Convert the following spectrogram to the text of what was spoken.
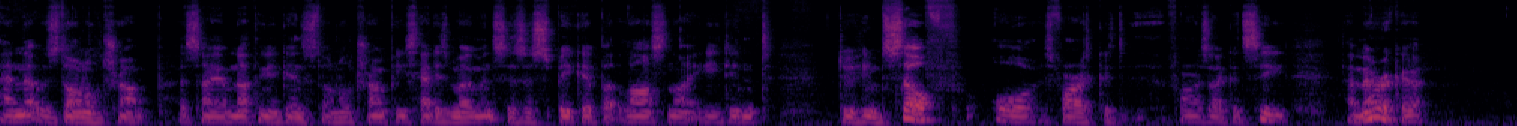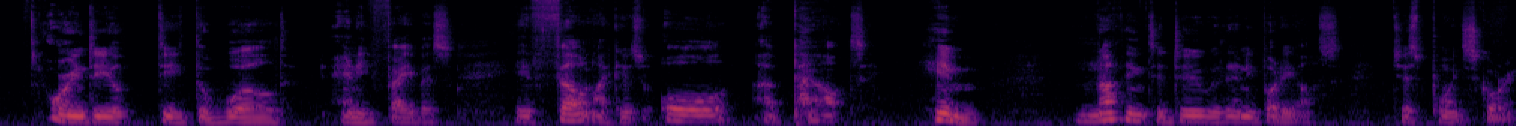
and that was Donald Trump. As I have nothing against Donald Trump, he's had his moments as a speaker, but last night he didn't do himself, or as far as, could, as far as I could see, America, or indeed, indeed the world, any favors. It felt like it was all about him, nothing to do with anybody else, just point scoring.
